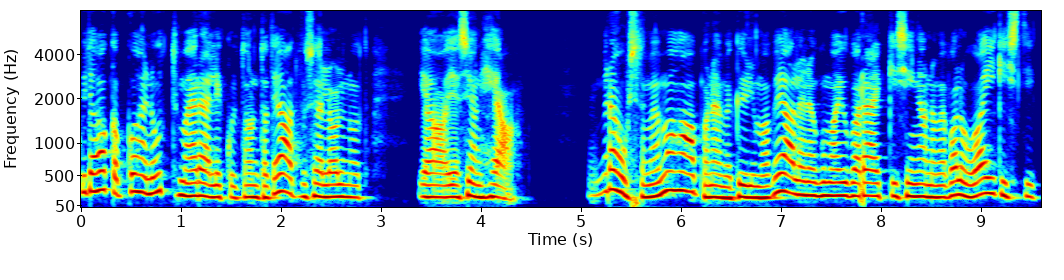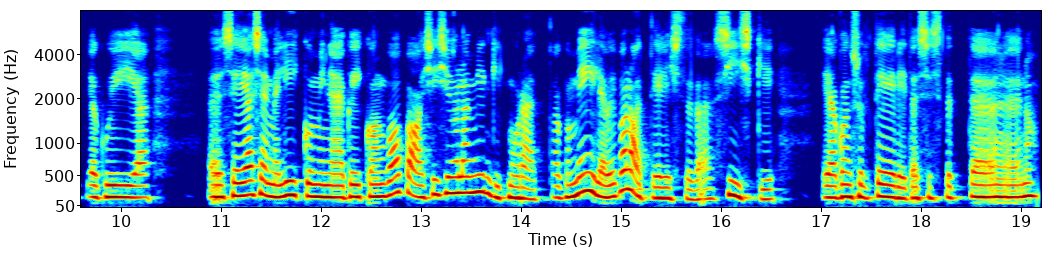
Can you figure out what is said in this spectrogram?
kui ta hakkab kohe nutma, järelikult on ta teadvusel olnud ja, ja see on hea me rahustame maha, paneme külma peale, nagu ma juba rääkisin, anname valuvaigistit ja kui Äh, see jäseme liikumine ja kõik on vaba, siis ei ole mingit muret, aga meile võib alati helistada siiski ja konsulteerida, sest et äh, noh,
